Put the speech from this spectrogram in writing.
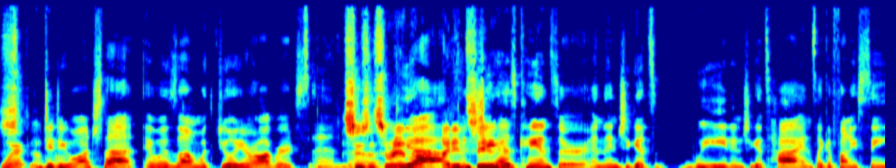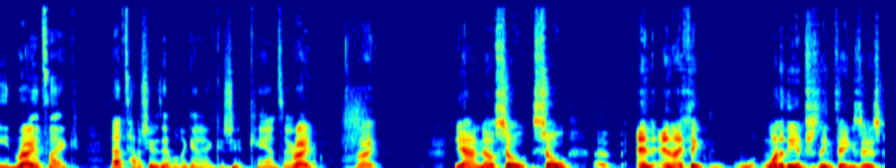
Where did you watch that? It was um with Julia Roberts and uh, Susan Sarandon. Yeah, I didn't and see she it. has cancer, and then she gets weed and she gets high, and it's like a funny scene. but Right. it's like that's how she was able to get it because she had cancer. Right, right. Yeah, no. So, so, uh, and and I think w- one of the interesting things is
